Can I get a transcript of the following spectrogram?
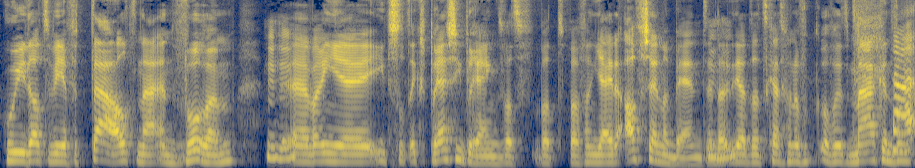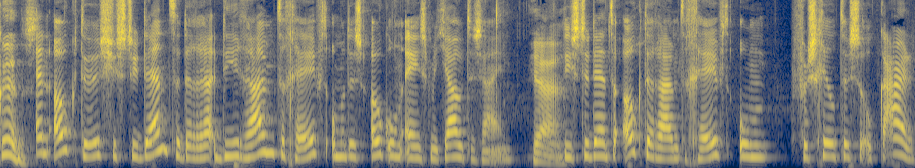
hoe je dat weer vertaalt naar een vorm Mhm. eh, waarin je iets tot expressie brengt wat, wat, waarvan jij de afzender bent. En dat, Mhm. ja, dat gaat gewoon over, over het maken Nou, van kunst. En ook dus je studenten de, die ruimte geeft om het dus ook oneens met jou te zijn. ja. Die studenten ook de ruimte geeft om verschil tussen elkaar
